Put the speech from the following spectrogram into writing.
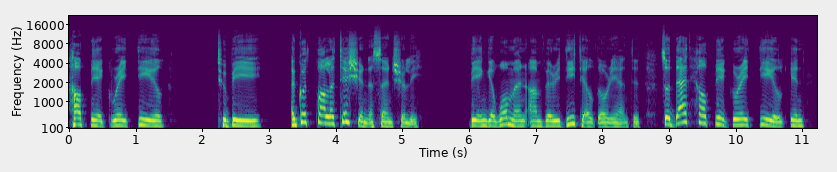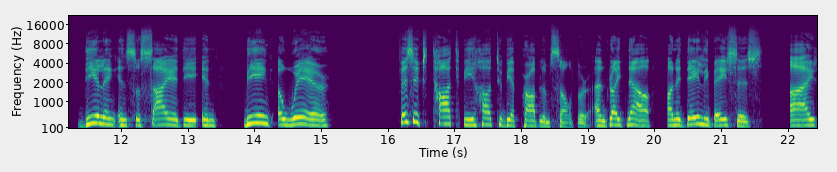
helped me a great deal to be a good politician, essentially. Being a woman, I'm very detailed oriented. So that helped me a great deal in dealing in society, in being aware. Physics taught me how to be a problem solver. And right now, on a daily basis, I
